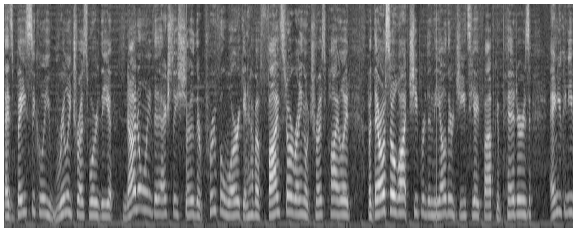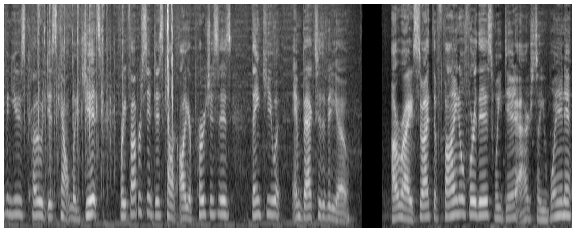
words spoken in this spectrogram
that's basically really trustworthy. Not only do they actually show their proof of work and have a 5-star rating on Trustpilot, but they're also a lot cheaper than the other GTA 5 competitors. And you can even use code discount LIGIIT for a 5% discount on all your purchases. Thank you, and back to the video. Alright, so at the final for this, we did actually win.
